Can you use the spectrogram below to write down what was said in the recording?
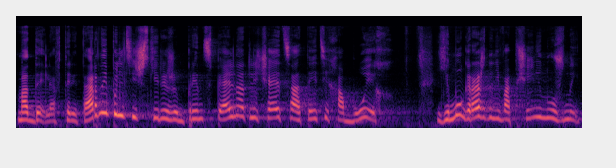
модель, авторитарный политический режим, принципиально отличается от этих обоих. Ему граждане вообще не нужны.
